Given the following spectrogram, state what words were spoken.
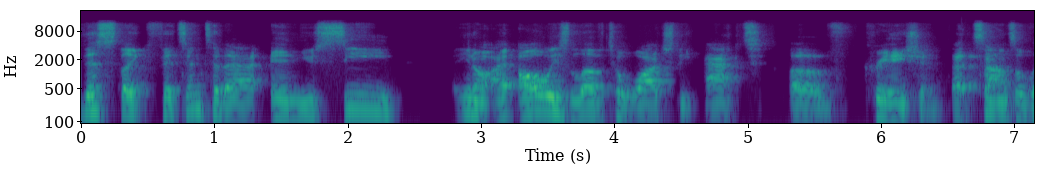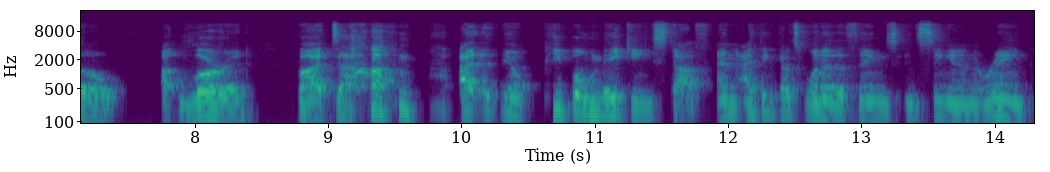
this like fits into that and you see you know i always love to watch the act of creation. That sounds a little uh, lurid but um, I, you know people making stuff and i think that's one of the things in singing in the rain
